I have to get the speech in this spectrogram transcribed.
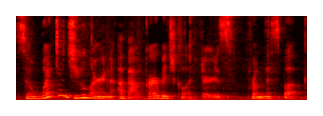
So what did you learn about garbage collectors? From this book.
